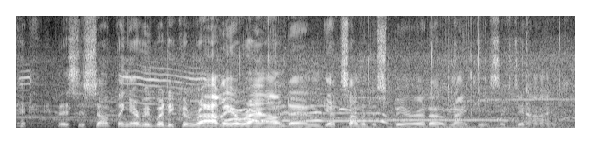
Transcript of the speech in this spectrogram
this is something everybody could rally around and get some of the spirit of 1969.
